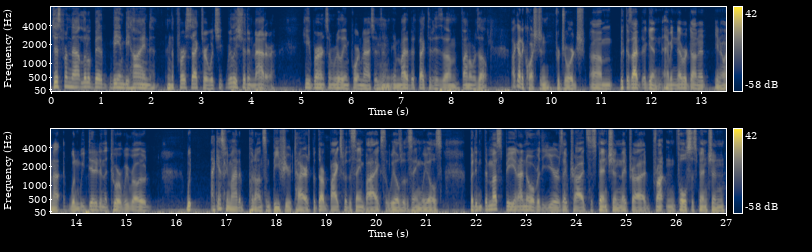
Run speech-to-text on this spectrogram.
just from that little bit of being behind in the first sector, which really shouldn't matter, he burned some really important matches, and it might have affected his um, final result. I got a question for George um, because I, again, having never done it, you know, and I, when we did it in the tour, we rode. We, I guess we might have put on some beefier tires, but our bikes were the same bikes, the wheels were the same wheels. But it, there must be, and I know over the years they've tried suspension, they've tried front and full suspension,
